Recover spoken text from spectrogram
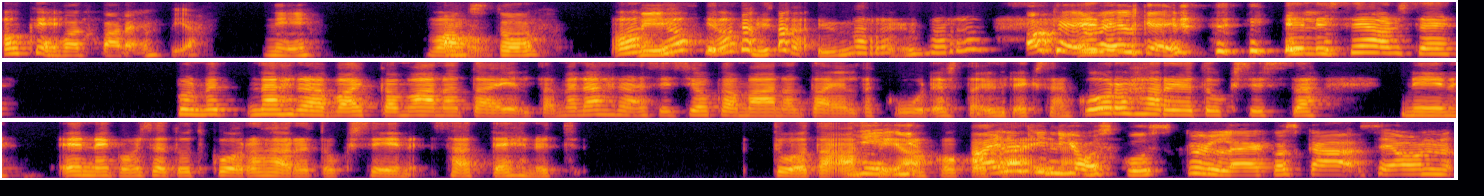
okay. ovat parempia. Niin. Wow. Onko tuo Oh, Niin. Joo, joo, nyt mä ymmärrän, ymmärrän. Okei, okay, melkein. Eli se on se, kun me nähdään vaikka maanantai-ilta, me nähdään siis joka maanantai-ilta kuudesta yhdeksän kuoroharjoituksissa, niin ennen kuin sä tulet kuoroharjoituksiin, sä oot tehnyt tuota asiaa Niin, koko Ainakin päivän. joskus, kyllä, koska se on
